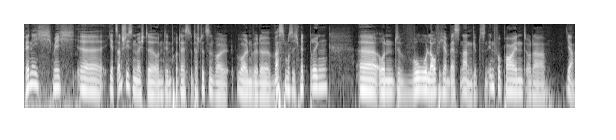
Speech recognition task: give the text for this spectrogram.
Wenn ich mich äh, jetzt anschließen möchte und den Protest unterstützen woll wollen würde, was muss ich mitbringen äh, und wo laufe ich am besten an? Gibt es einen Infopoint oder ja,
